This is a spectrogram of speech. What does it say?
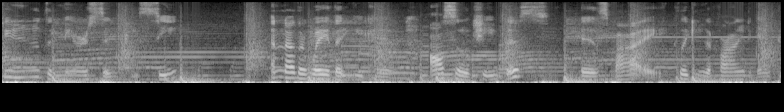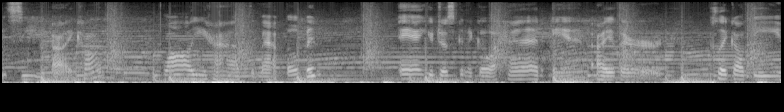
to the nearest NPC. Another way that you can also achieve this is by clicking the find NPC icon while you have the map open and you're just to go ahead and either click on the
